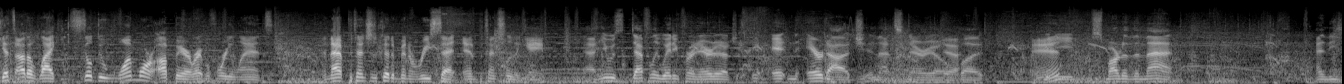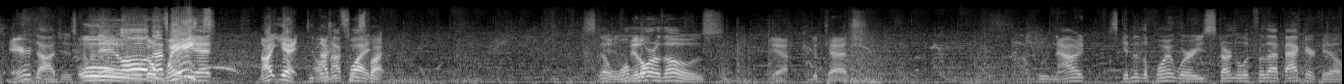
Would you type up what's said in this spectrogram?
gets out of lag, he can still do one more up air right before he lands, and that potentially could have been a reset and potentially the game. Yeah, he was definitely waiting for an air dodge, an air dodge in that scenario, Yeah. but And smarter than that. And these air dodges coming oh, in. Oh, the that's wait! it. Not yet. Did Oh, not, not quite. spot. Still In one middle. more of those. Yeah, good catch. Ooh, now It's getting to the point where he's starting to look for that back air kill.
